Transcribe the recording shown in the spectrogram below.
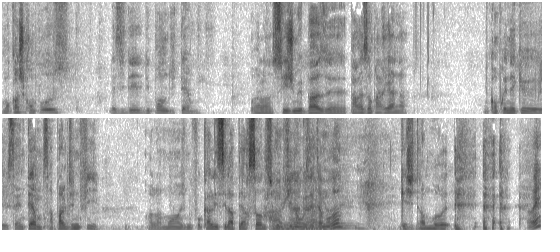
Bon, quand je compose, les idées dépendent du terme. Voilà, si je me base, euh, par exemple, Ariana, vous comprenez que c'est un terme, ça parle d'une fille. Voilà, moi, je me focalise sur la personne. sur Ah, le fille dont vous êtes amoureux Que j'étais amoureux. Ouais?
